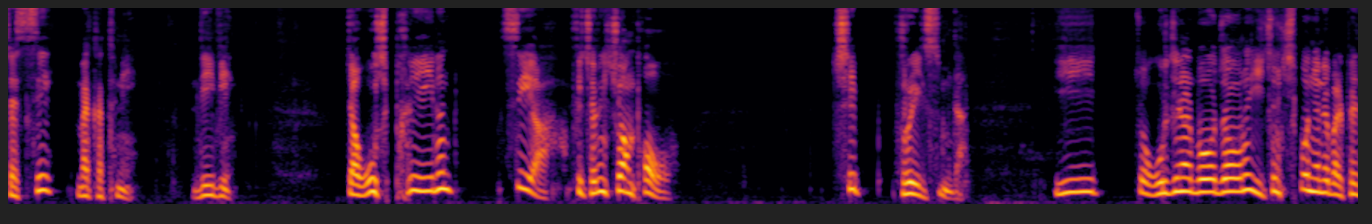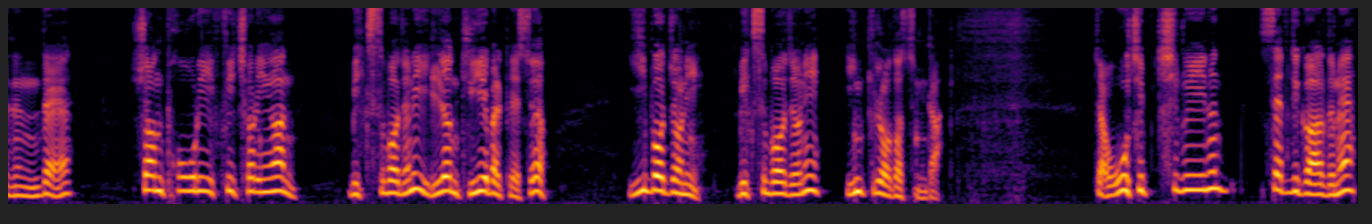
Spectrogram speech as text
제시 맥카트니, Leavin'. 자, 58위는 시아, 피처링 션 폴, Cheap Thrills입니다. 이 오리지널 버전은 2015년에 발표됐는데 션 폴이 피처링한 믹스 버전이 1년 뒤에 발표했어요. 이 버전이 믹스 버전이 인기를 얻었습니다. 자, 57위는 세브디 가든의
